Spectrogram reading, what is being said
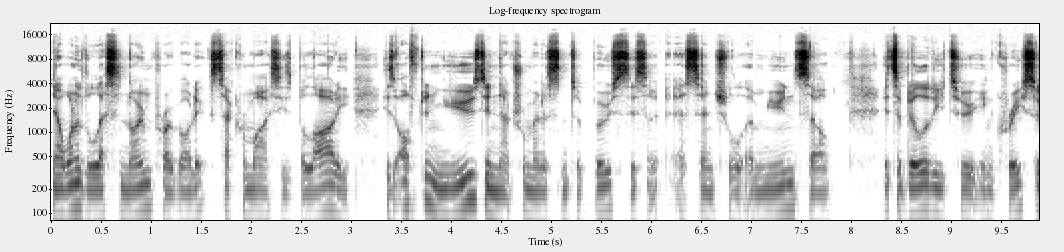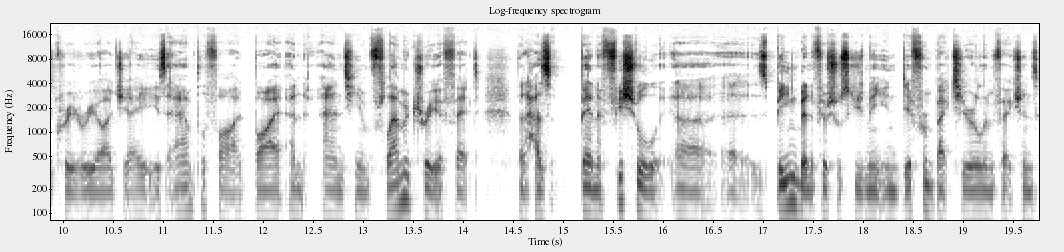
Now, one of the lesser known probiotics, Saccharomyces boulardii, is often used in natural medicine to boost this essential immune cell. Its ability to increase secretory IgA is amplified by an anti inflammatory effect that has beneficial uh, has been beneficial excuse me in different bacterial infections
